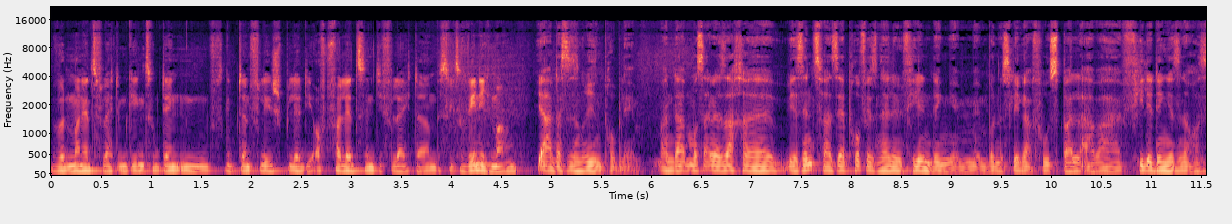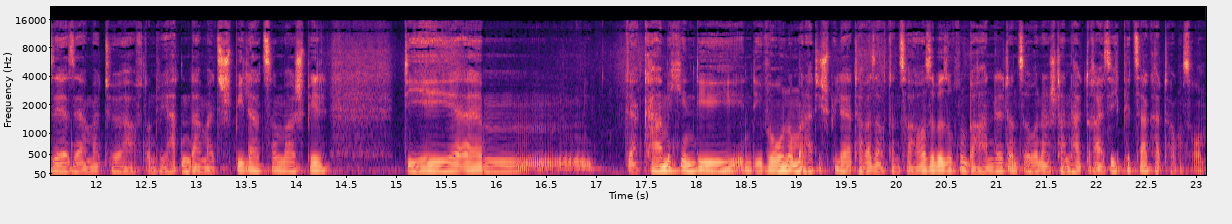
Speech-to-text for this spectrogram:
würde man jetzt vielleicht im Gegenzug denken, es gibt dann viele Spieler, die oft verletzt sind, die vielleicht da ein bisschen zu wenig machen. Ja, das ist ein Riesenproblem. Man da muss eine Sache, wir sind zwar sehr professionell in vielen Dingen im, im Bundesliga-Fußball, aber viele Dinge sind auch sehr, sehr amateurhaft. Und wir hatten damals Spieler zum Beispiel, die ähm, da kam ich in die, in die Wohnung, man hat die Spieler ja teilweise auch dann zu Hause besucht und behandelt und so, und dann standen halt 30 Pizzakartons rum.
